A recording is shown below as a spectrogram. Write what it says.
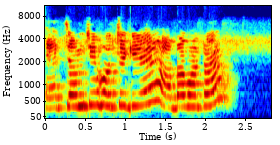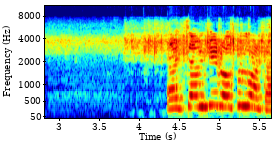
এক চামচি হচ্ছে গিয়ে আদা বাটা, এক চামচি রসুন বাটা।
